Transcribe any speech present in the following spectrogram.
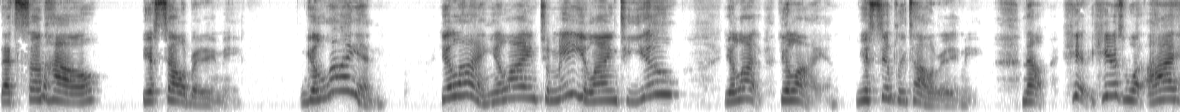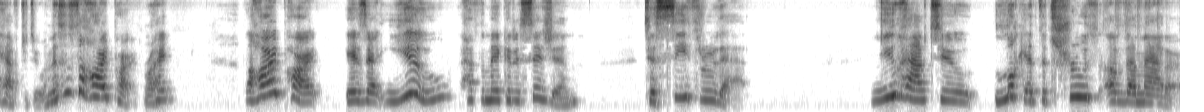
that somehow you're celebrating me. You're lying. You're lying. You're lying to me. You're lying to you. You're lying. You're lying. You're simply tolerating me. Now, here, here's what I have to do. And this is the hard part, right? The hard part is that you have to make a decision to see through that. You have to look at the truth of the matter.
